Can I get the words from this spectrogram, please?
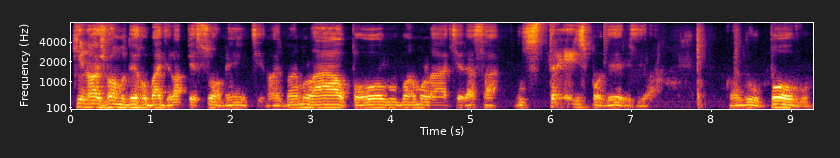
que nós vamos derrubar de lá pessoalmente. Nós vamos lá, o povo, vamos lá tirar essa, os três poderes de lá. Quando o povo,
